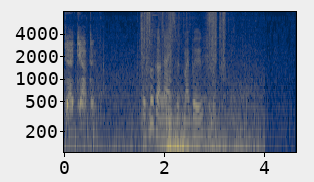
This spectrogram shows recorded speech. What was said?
dead, Captain. This will go nice with my boots.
